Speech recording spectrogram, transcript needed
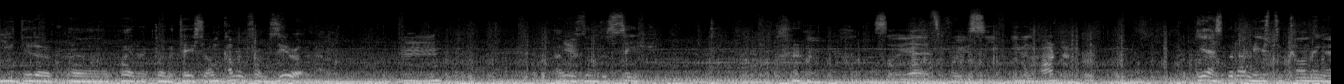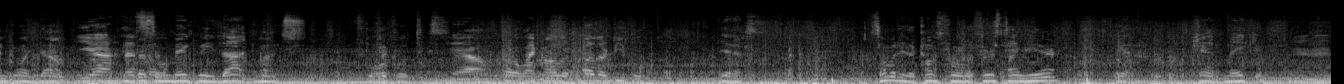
You did a uh, quite an acclimatation. I'm coming from zero now. Mhm. I Yeah. was in the sea. so yeah, it's pretty see even harder. Yes, but I'm used to coming and going down. Yeah, It doesn't all. make me that much difficulties. Yeah, or like all the other people. Yes. Somebody that comes for the first time here, yeah, can't make it. Mm-hmm.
